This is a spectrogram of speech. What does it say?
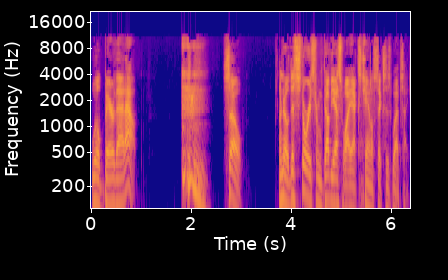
will bear that out. so, oh no, this story is from WSYX Channel 6's website.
